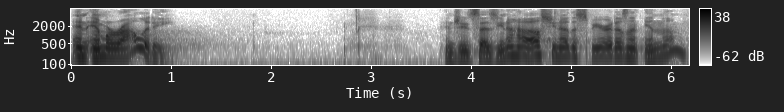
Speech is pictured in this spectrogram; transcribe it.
and immorality. And Jude says, You know how else you know the Spirit isn't in them?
